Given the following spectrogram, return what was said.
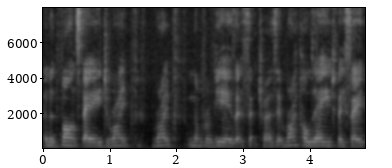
an advanced age, ripe, ripe number of years, etc. Is it ripe old age? They say.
